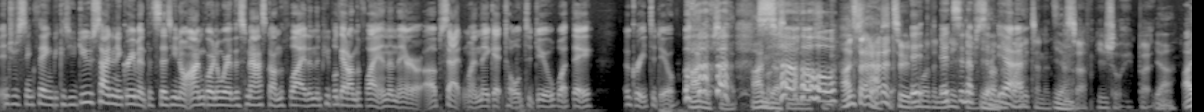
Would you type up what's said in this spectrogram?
interesting thing because you do sign an agreement that says, you know, I'm going to wear this mask on the flight, and then people get on the flight and then they're upset when they get told to do what they agreed to do. I'm upset. I'm So- upset. I'm It's the attitude It- more than it's an anything upset- from the flight attendants Yeah. and stuff, usually. But Yeah, I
